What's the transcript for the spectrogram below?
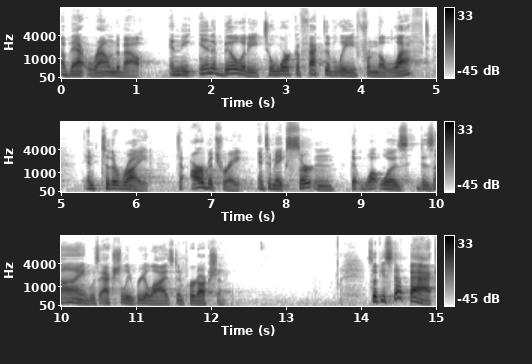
of that roundabout and the inability to work effectively from the left and to the right to arbitrate and to make certain that what was designed was actually realized in production. So if you step back,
